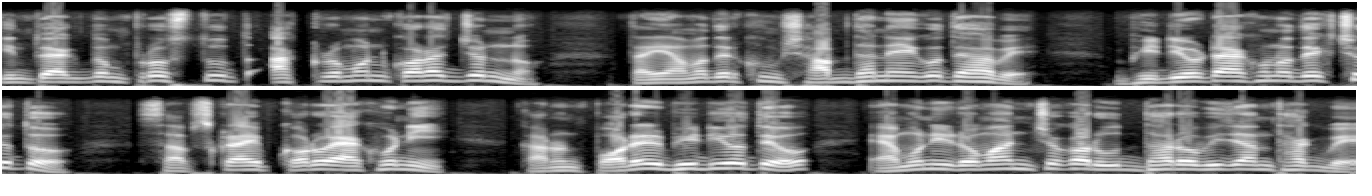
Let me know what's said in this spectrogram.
কিন্তু একদম প্রস্তুত আক্রমণ করার জন্য, তাই আমাদের খুব সাবধানে এগোতে হবে। ভিডিওটা এখনও দেখছ তো? সাবস্ক্রাইব করো এখনই, কারণ পরের ভিডিওতেও এমনই রোমাঞ্চকর উদ্ধার অভিযান থাকবে।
